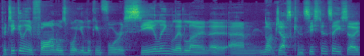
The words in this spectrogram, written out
particularly in finals, what you're looking for is ceiling, let alone uh, um, not just consistency. So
